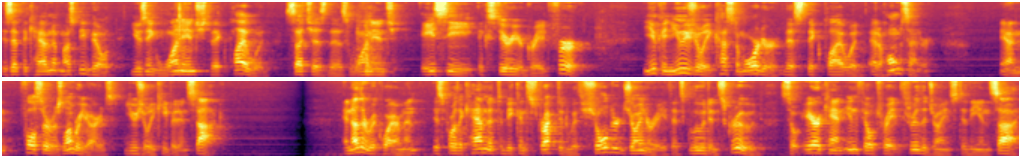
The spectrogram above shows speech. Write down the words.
is that the cabinet must be built using one inch thick plywood, such as this one inch AC exterior grade fir. You can usually custom order this thick plywood at a home center, and full service lumber yards usually keep it in stock. Another requirement is for the cabinet to be constructed with shoulder joinery that's glued and screwed so air can infiltrate through the joints to the inside.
